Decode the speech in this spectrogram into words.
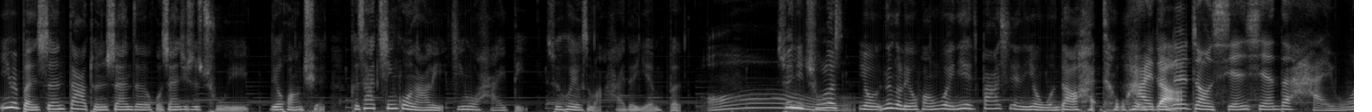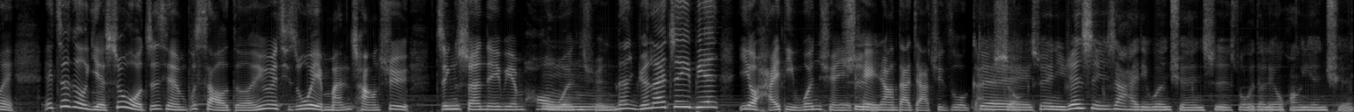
因为本身大屯山的火山就是处于硫磺泉，可是它经过哪里？经过海底。所以会有什么海的盐分哦，所以你除了有那个硫磺味，你也发现你有闻到海的味道，海的那种咸咸的海味。哎、欸，这个也是我之前不晓得，因为其实我也蛮常去金山那边泡温泉，嗯、但原来这一边也有海底温泉，也可以让大家去做感受。对，所以你认识一下海底温泉是所谓的硫磺盐泉，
